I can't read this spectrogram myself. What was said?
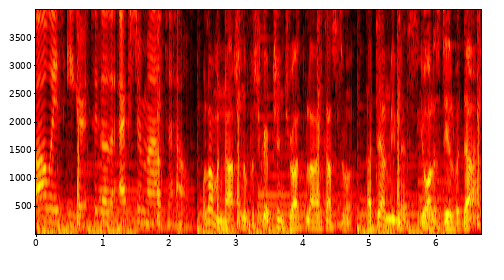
always eager to go the extra mile to help. Well, I'm a national prescription drug plan customer. Now tell me, miss, you always deal with that?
